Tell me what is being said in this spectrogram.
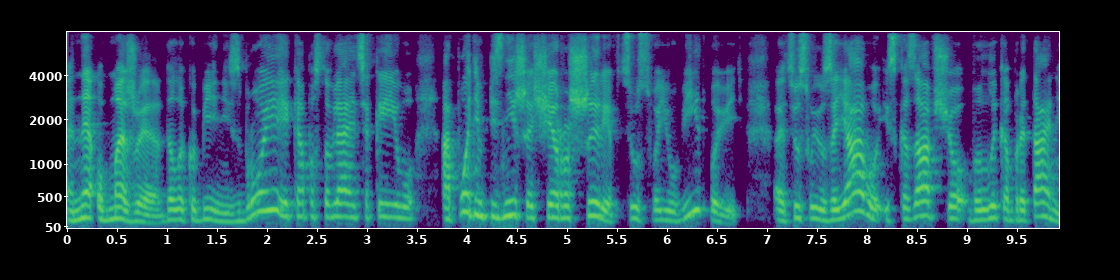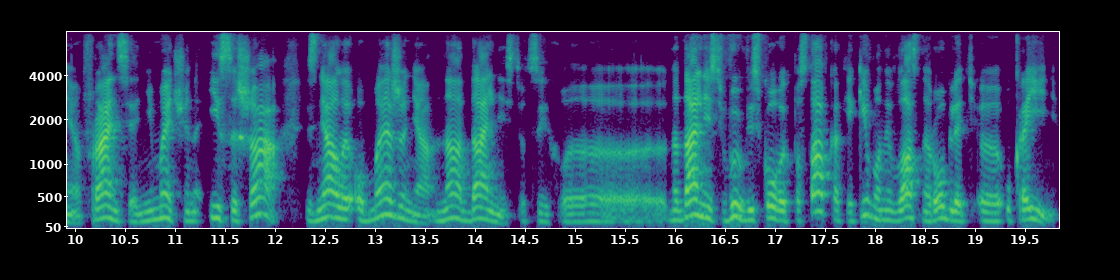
не обмежує далекобійність зброї, яка поставляється Києву, а потім пізніше ще розширив цю свою відповідь, е, цю свою заяву і сказав, що Велика Британія, Франція, Німеччина і США зняли обмеження на дальність оцих е, на дальність в військових поставках, які вони власне роблять е, Україні.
